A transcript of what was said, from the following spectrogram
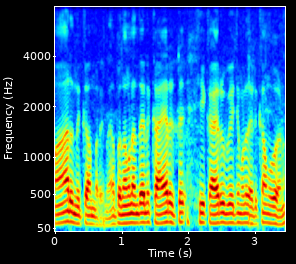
മാറി നിൽക്കാൻ പറയുന്നത്. അപ്പോൾ നമ്മൾ എന്തായാലും കയറിട്ട് ഈ കയർ ഉപയോഗിച്ച് നമ്മൾ എടുക്കാൻ പോവുകയാണ്.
